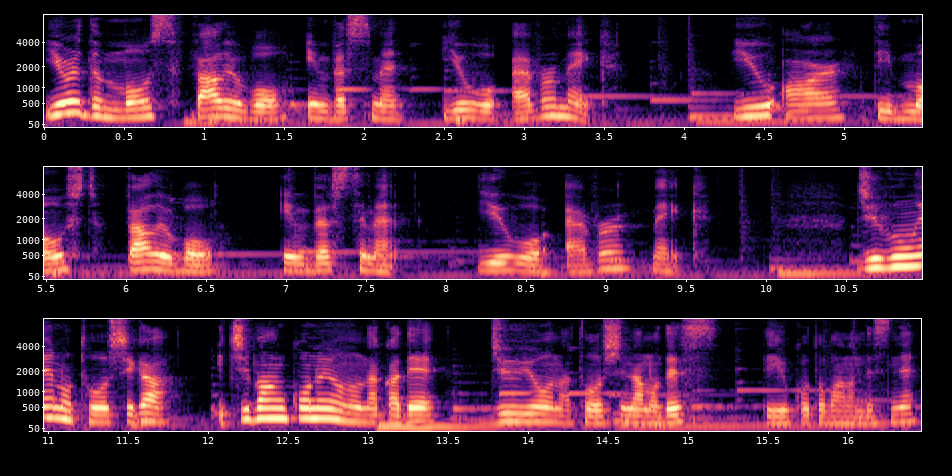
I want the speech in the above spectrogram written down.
You're the most valuable investment you will ever make You are the most valuable investment you will ever make 自分への投資が一番この世の中で重要な投資なのですっていう言葉なんですね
